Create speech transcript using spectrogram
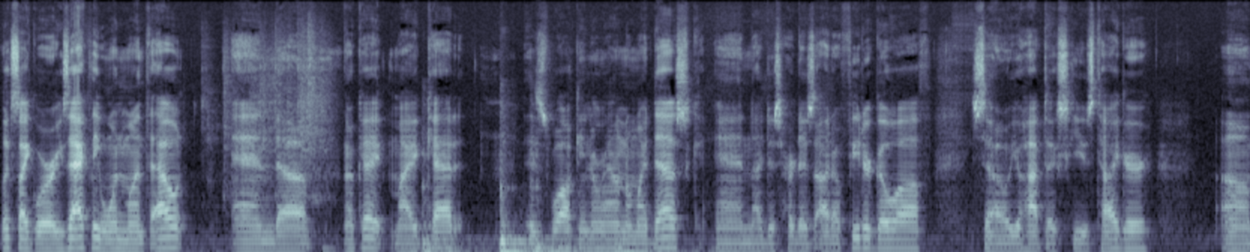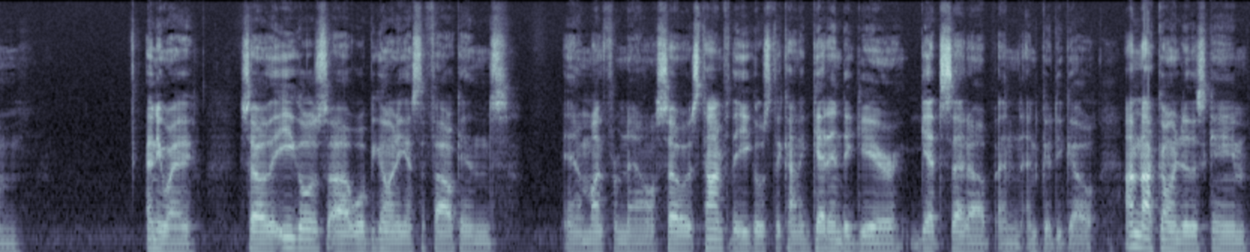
looks like we're exactly one month out. And, uh, okay, my cat is walking around on my desk, and I just heard his auto feeder go off. So, you'll have to excuse Tiger. Um, anyway, so the Eagles uh, will be going against the Falcons in a month from now. So it's time for the Eagles to kind of get into gear, get set up, and, and good to go. I'm not going to this game.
